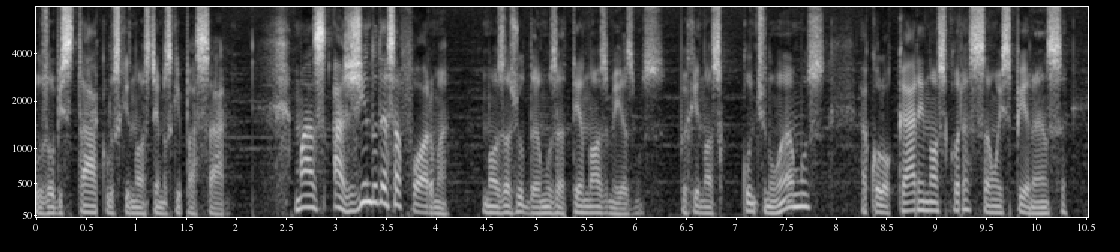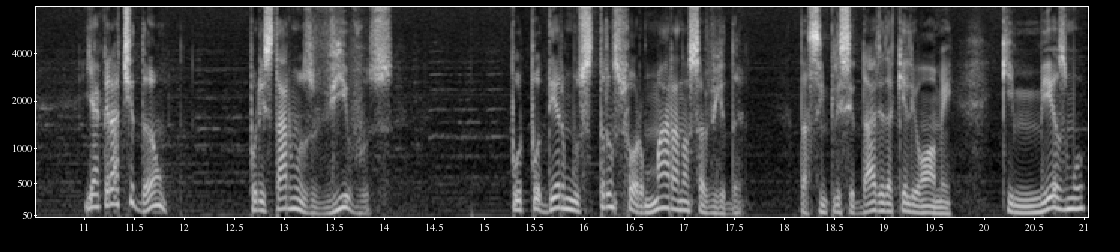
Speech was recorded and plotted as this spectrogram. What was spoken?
os obstáculos que nós temos que passar. Mas agindo dessa forma, nós ajudamos até nós mesmos, porque nós continuamos a colocar em nosso coração a esperança e a gratidão por estarmos vivos, por podermos transformar a nossa vida da simplicidade daquele homem que, mesmo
